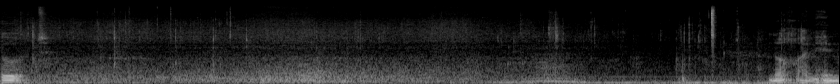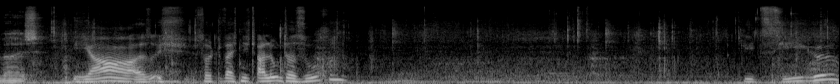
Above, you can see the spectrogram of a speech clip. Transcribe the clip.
Gut. Noch ein Hinweis. Ja, also ich sollte vielleicht nicht alle untersuchen. Die Ziege.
